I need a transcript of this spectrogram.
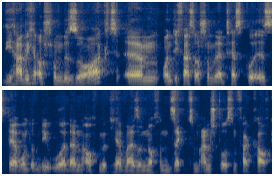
die habe ich auch schon besorgt. Ähm, und ich weiß auch schon, wo der Tesco ist, der rund um die Uhr dann auch möglicherweise noch einen Sekt zum Anstoßen verkauft.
